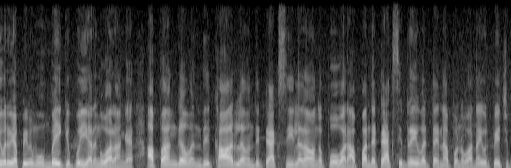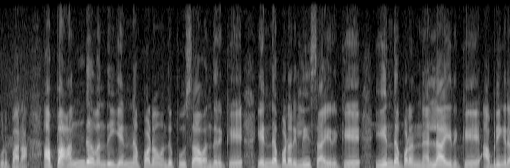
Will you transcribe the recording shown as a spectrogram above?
இவர் எப்பயுமே மும்பைக்கு போய் இறங்குவாராங்க. அப்போ அங்கே வந்து காரில் வந்து டாக்ஸியில் தான் அங்கே போவார். அப்போ அந்த டாக்ஸி டிரைவர்கிட்ட என்ன பண்ணுவார்னா இவர் பேச்சு கொடுப்பாராம். அப்போ அங்கே வந்து என்ன படம் வந்து புதுசாக வந்திருக்கு எந்த படம் ரிலீஸ் ஆகிருக்கு எந்த படம் நல்லா இருக்கு அப்படிங்கிற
